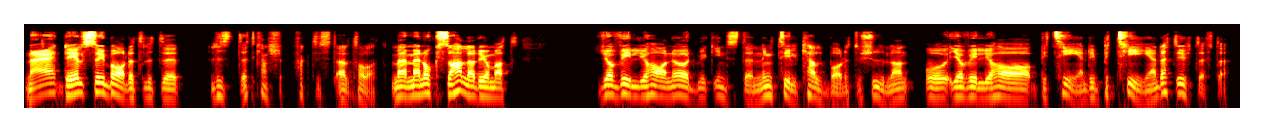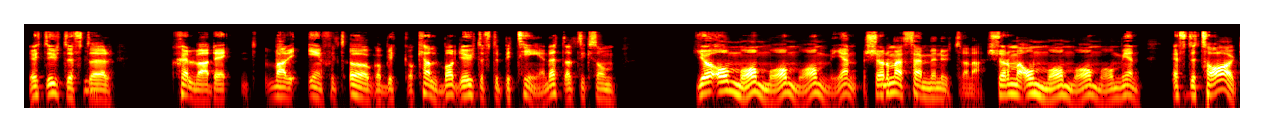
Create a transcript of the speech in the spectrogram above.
Nej, dels är ju badet lite litet kanske faktiskt, ärligt talat. Men, men också handlar det ju om att jag vill ju ha en ödmjuk inställning till kallbadet och kylan. Och jag vill ju ha beteende, det är beteendet ute efter. Jag är inte ute efter själva det, varje enskilt ögonblick av kallbad. Jag är ute efter beteendet, att liksom gör om och om och om och om igen. Kör de här fem minuterna, kör de här om och om och om och om igen. Efter ett tag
